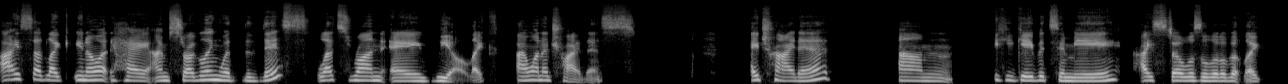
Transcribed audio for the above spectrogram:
I said, like, you know what? Hey, I'm struggling with this. Let's run a wheel. Like, I want to try this. I tried it. Um, he gave it to me, I still was a little bit like,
